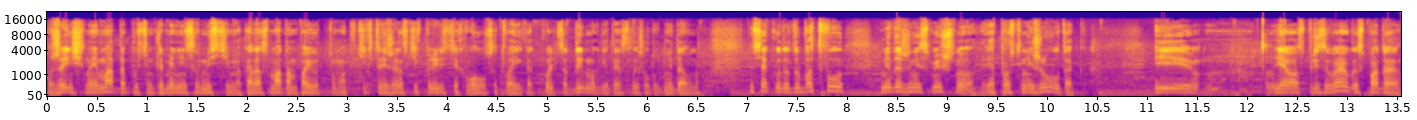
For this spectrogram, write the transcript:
женщина и мат, допустим, для меня несовместимо. Когда с матом поют там, о каких-то женских прелестях, волосы твои, как кольца дыма, где-то я слышал тут недавно. Ну, всякую вот эту ботву, мне даже не смешно. Я просто не живу так. И я вас призываю, господа,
